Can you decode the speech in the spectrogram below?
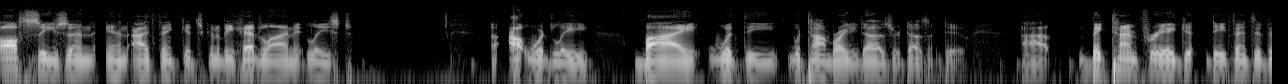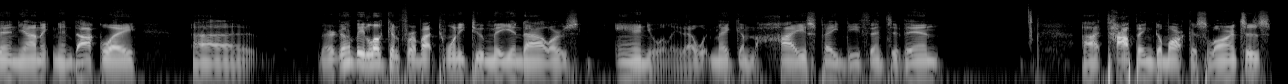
off season, and I think it's going to be headline at least uh, outwardly by what the what Tom Brady does or doesn't do. Uh, big time free agent defensive end Yannick Ngakoue. Uh, they're going to be looking for about twenty two million dollars annually. That would make him the highest paid defensive end, uh, topping DeMarcus Lawrence's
